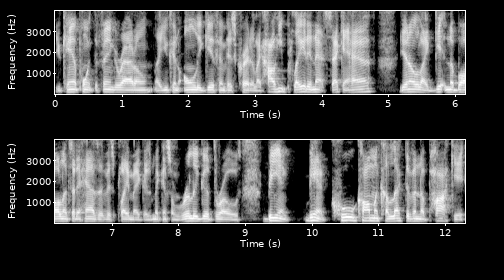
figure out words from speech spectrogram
you can't point the finger at him. Like you can only give him his credit. Like how he played in that second half, you know, like getting the ball into the hands of his playmakers, making some really good throws, being being cool, calm, and collective in the pocket,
